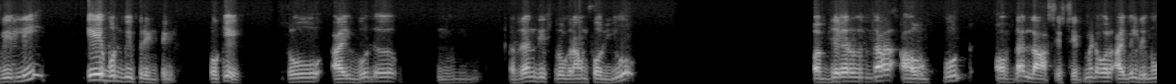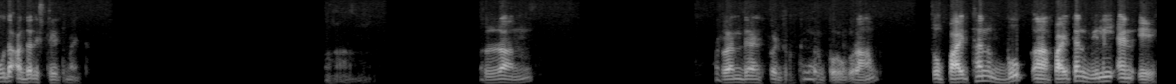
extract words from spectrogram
willy a would be printed okay so I would run this program for you observe the output of the last statement और I will remove the other statement Run, run that particular program. So Python book, uh, Python Willy and A.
